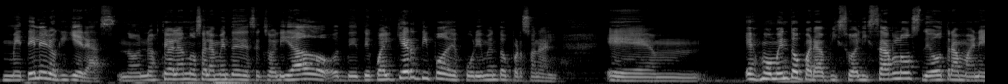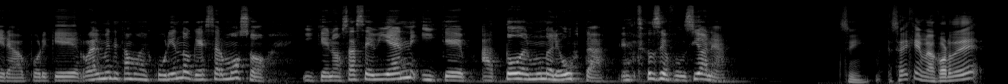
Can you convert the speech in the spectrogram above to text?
metele lo que quieras. No, no estoy hablando solamente de sexualidad o de, cualquier tipo de descubrimiento personal. Em, es momento para visualizarlos de otra manera, porque realmente estamos descubriendo que es hermoso y que nos hace bien y que a todo el mundo le gusta. Entonces funciona. Sí. ¿Sabes qué? Me acordé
